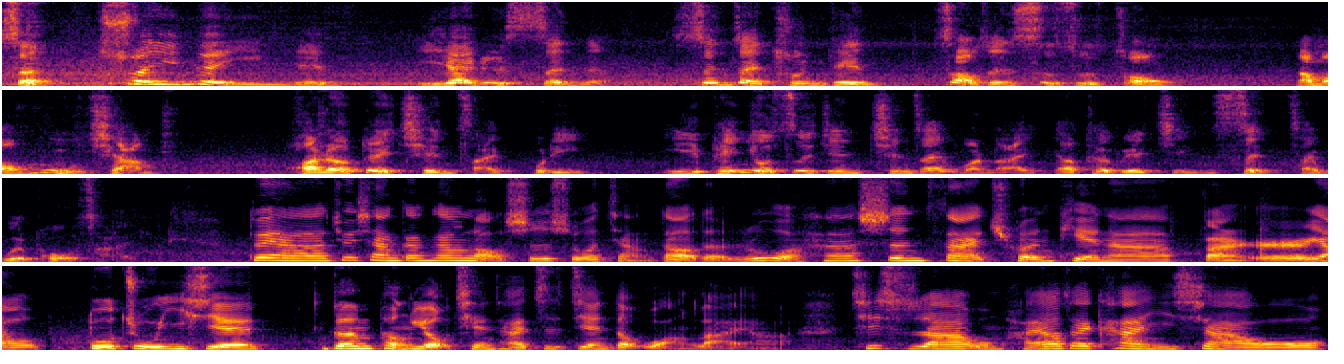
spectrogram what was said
是岁运壬寅年乙亥日生的，生在春天，造成四事中，那么木强，反而对钱财不利。与朋友之间钱财往来要特别谨慎，才不会破财。对啊，就像刚刚老师所讲到的，如果他生在春天啊，反而要多注意一些跟朋友钱财之间的往来啊。其实啊，我们还要再看一下哦，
